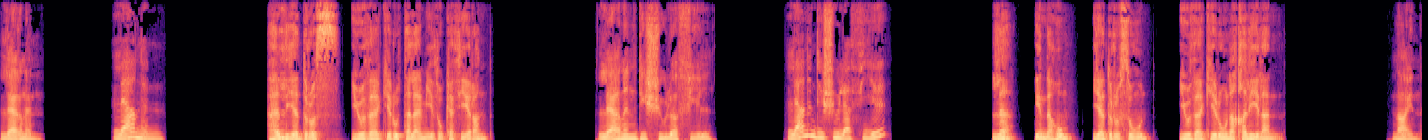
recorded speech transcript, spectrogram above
Lernen Lernen. هل يدرس يذاكر التلاميذ كثيرا؟ Lernen die Schüler viel? Lernen die Schüler viel? لا إنهم يدرسون يذاكرون قليلا Nein,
